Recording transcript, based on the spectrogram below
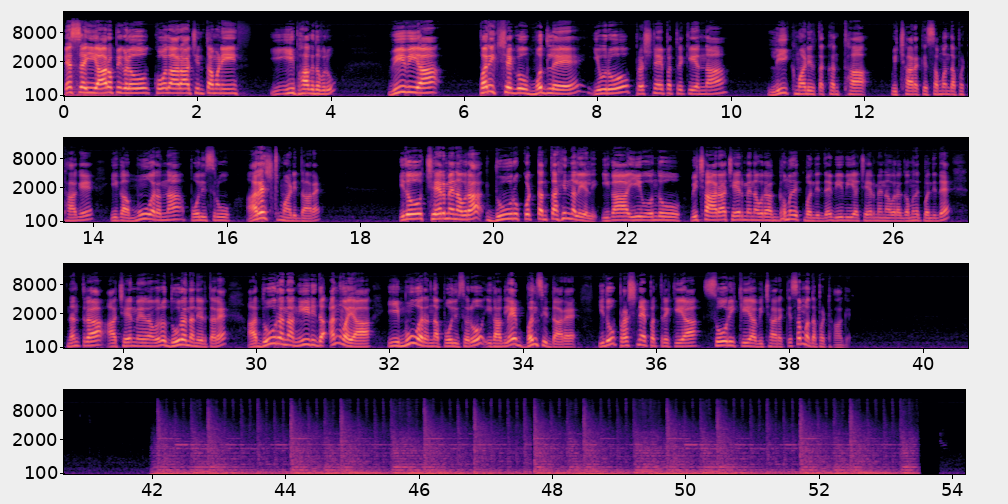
ಎಸ್ ಈ ಆರೋಪಿಗಳು ಕೋಲಾರ, ಚಿಂತಾಮಣಿ, ಈ- ಭಾಗದವರು. ವಿವಿಯ ಪರೀಕ್ಷೆಗೂ ಮೊದಲೇ ಇವರು ಪ್ರಶ್ನೆ ಪತ್ರಿಕೆಯನ್ನ ಲೀಕ್ ಮಾಡಿರ್ತಕ್ಕಂಥ ವಿಚಾರಕ್ಕೆ ಸಂಬಂಧಪಟ್ಟ ಹಾಗೆ ಈಗ ಮೂವರನ್ನ ಪೊಲೀಸರು ಅರೆಸ್ಟ್ ಮಾಡಿದ್ದಾರೆ. ಇದು ಚೇರ್ಮನ್ ಅವರ ದೂರು ಕೊಟ್ಟಂತ ಹಿನ್ನೆಲೆಯಲ್ಲಿ. ಈಗ ಈ ಒಂದು ವಿಚಾರ ಚೇರ್ಮನ್ ಅವರ ಗಮನಕ್ಕೆ ಬಂದಿದ್ದೆ ವಿವಿಯ ಚೇರ್ಮನ್ ಅವರ ಗಮನಕ್ಕೆ ಬಂದಿದ್ದೆ ನಂತರ ಆ ಚೇರ್ಮನ್ ಅವರು ದೂರನ್ನ ನೀಡ್ತಾರೆ. ಆ ದೂರನ್ನ ನೀಡಿದ ಅನ್ವಯ ಈ ಮೂವರನ್ನ ಪೊಲೀಸರು ಈಗಾಗಲೇ ಬಂಧಿಸಿದ್ದಾರೆ. ಇದು ಪ್ರಶ್ನೆ ಪತ್ರಿಕೆಯ ಸೋರಿಕೆಯ ವಿಚಾರಕ್ಕೆ ಸಂಬಂಧಪಟ್ಟ ಹಾಗೆ.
